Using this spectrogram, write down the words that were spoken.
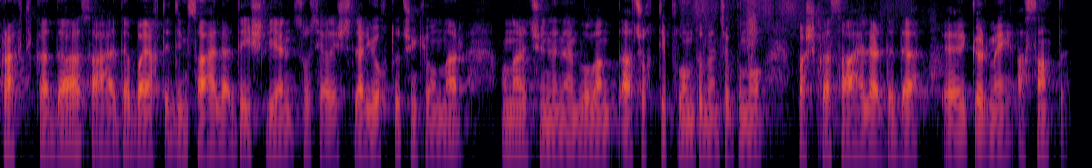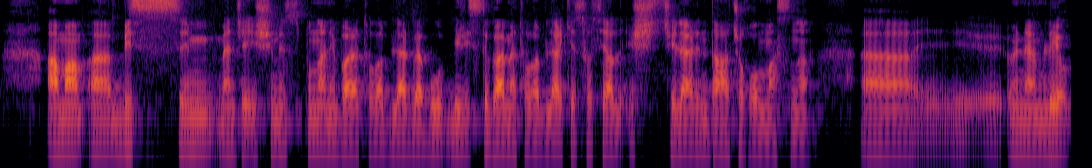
Praktikada, sahədə, bayaq dediyim sahələrdə işləyən sosial işçilər yoxdur. Çünki onlar onlar üçün önəmli olan daha çox diplomdur. Məncə bunu başqa sahələrdə də görmək asandır. Amma bizim məncə işimiz bundan ibarət ola bilər və bu bir istiqamət ola bilər ki, sosial işçilərin daha çox olmasını önəmli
